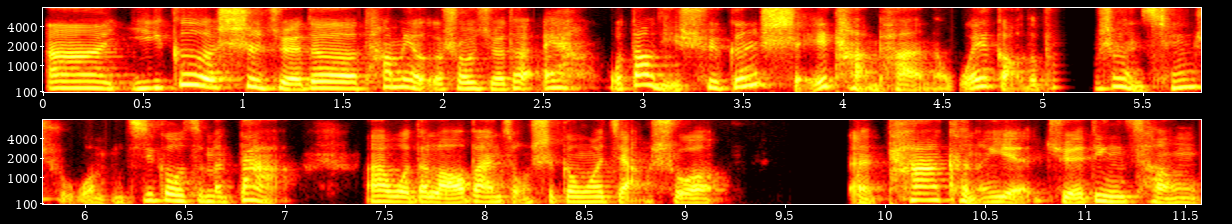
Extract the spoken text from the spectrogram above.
嗯，一个是觉得他们有的时候觉得，哎呀，我到底去跟谁谈判呢？我也搞得不是很清楚。我们机构这么大啊，我的老板总是跟我讲说，呃，他可能也决定层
